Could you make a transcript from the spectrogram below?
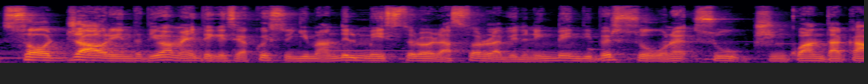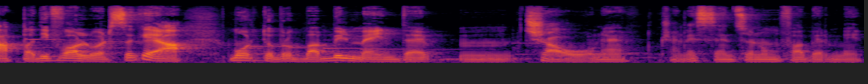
so già orientativamente che se a questo gli mando il mestolo e la storia la vedono in 20 persone su 50k di followers che ha, molto probabilmente mm, ciaone cioè nel senso non fa per me.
